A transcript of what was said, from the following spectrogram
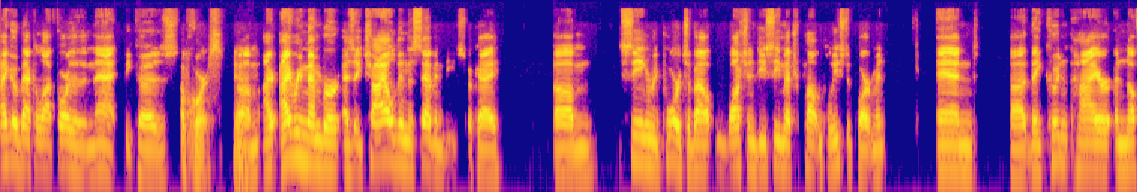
I go back a lot farther than that because, of course, yeah. um, I I remember as a child in the '70s, okay, um, seeing reports about Washington D.C. Metropolitan Police Department, and uh, they couldn't hire enough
